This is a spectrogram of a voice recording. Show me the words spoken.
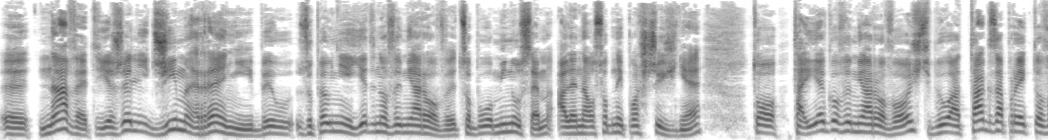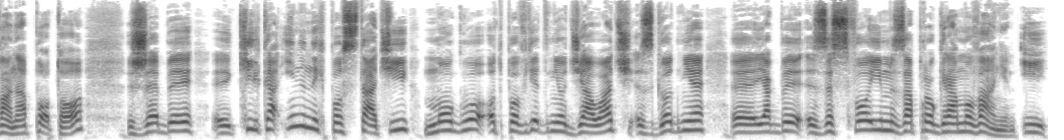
Y, nawet jeżeli Jim Rennie był zupełnie jednowymiarowy, co było minusem, ale na osobnej płaszczyźnie, to ta jego wymiarowość była tak zaprojektowana po to, żeby y, kilka innych postaci mogło odpowiednio działać zgodnie y, jakby ze swoim zaprogramowaniem. I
